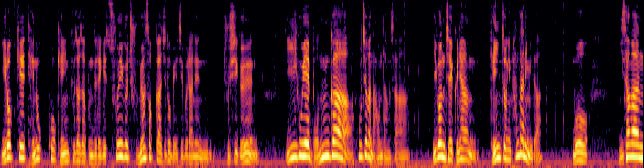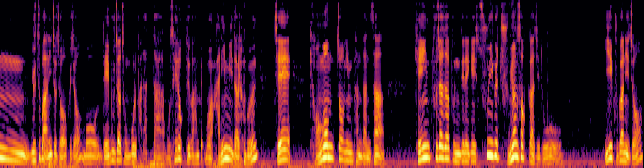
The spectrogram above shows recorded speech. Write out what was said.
이렇게 대놓고 개인 투자자분들에게 수익을 주면서까지도 매집을 하는 주식은 이후에 뭔가 호재가 나온다 항상. 이건 제 그냥 개인적인 판단입니다. 뭐 이상한 유튜브 아니죠, 저 그죠? 뭐 내부자 정보를 받았다, 뭐 세력들과 한뭐 아닙니다, 여러분. 제 경험적인 판단상 개인 투자자 분들에게 수익을 주면서까지도 이 구간이죠.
